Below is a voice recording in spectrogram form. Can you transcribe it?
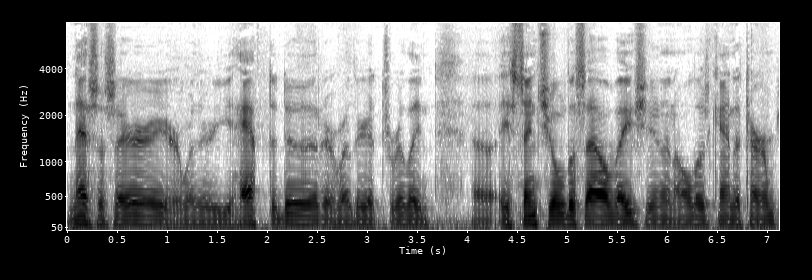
necessary or whether you have to do it or whether it's really uh, essential to salvation and all those kind of terms.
